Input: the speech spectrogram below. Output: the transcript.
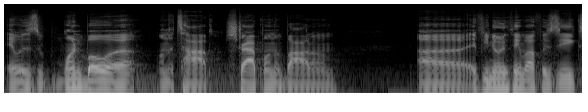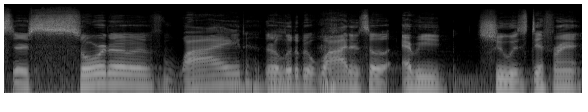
It was one boa on the top, strap on the bottom. uh, if you know anything about Fiziks, they're sort of wide. They're a little bit wide, and so every shoe is different.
